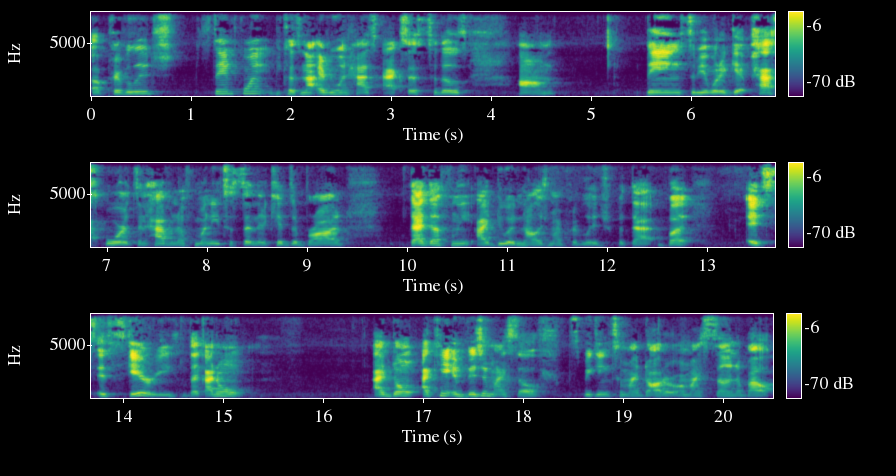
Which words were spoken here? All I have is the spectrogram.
a privilege standpoint because not everyone has access to those um, things to be able to get passports and have enough money to send their kids abroad. That definitely I do acknowledge my privilege with that, but it's it's scary. Like I don't I don't I can't envision myself speaking to my daughter or my son about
